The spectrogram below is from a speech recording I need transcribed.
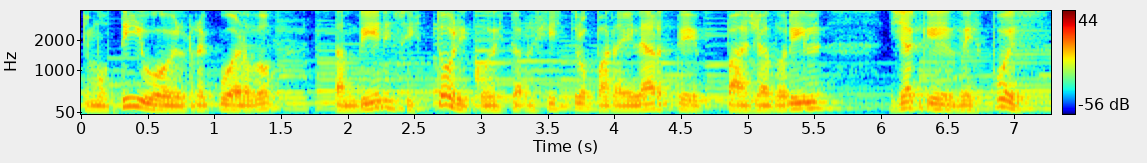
emotivo el recuerdo, también es histórico este registro para el arte payadoril, ya que después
